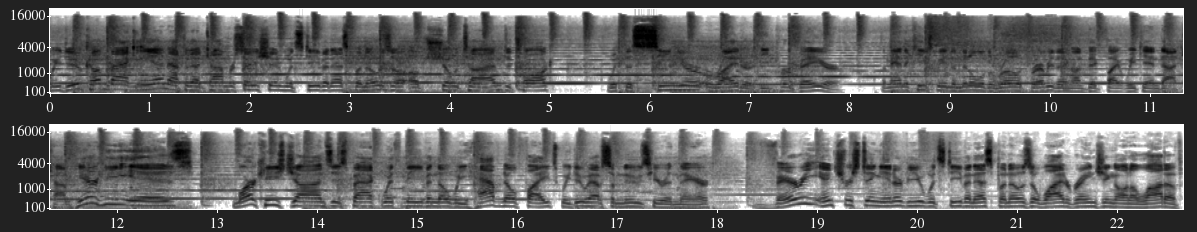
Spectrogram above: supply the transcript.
We do come back in after that conversation with Stephen Espinoza of Showtime to talk with the senior writer, the purveyor, the man that keeps me in the middle of the road for everything on BigFightWeekend.com. Here he is. Marquise Johns is back with me, even though we have no fights. We do have some news here and there. Very interesting interview with Stephen Espinoza, wide ranging on a lot of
